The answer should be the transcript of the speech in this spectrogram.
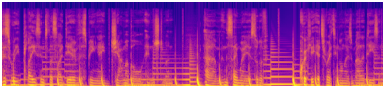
This really plays into this idea of this being a jammable instrument um, in the same way as sort of quickly iterating on those melodies and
